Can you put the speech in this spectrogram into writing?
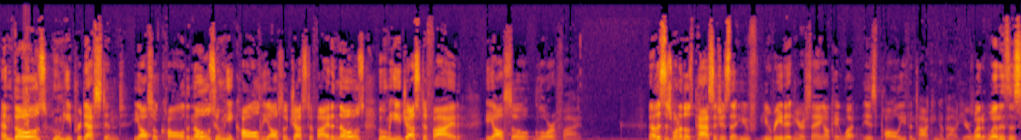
And those whom he predestined, he also called. And those whom he called, he also justified. And those whom he justified, he also glorified. Now, this is one of those passages that you you read it and you're saying, okay, what is Paul even talking about here? What, what is this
